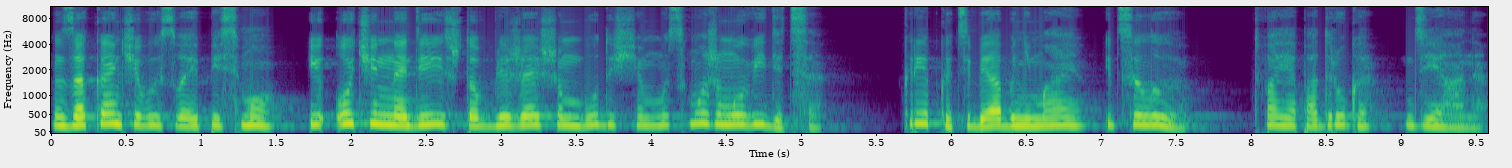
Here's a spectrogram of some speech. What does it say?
Заканчиваю свое письмо и очень надеюсь, что в ближайшем будущем мы сможем увидеться. Крепко тебя обнимаю и целую. Твоя подруга Диана.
